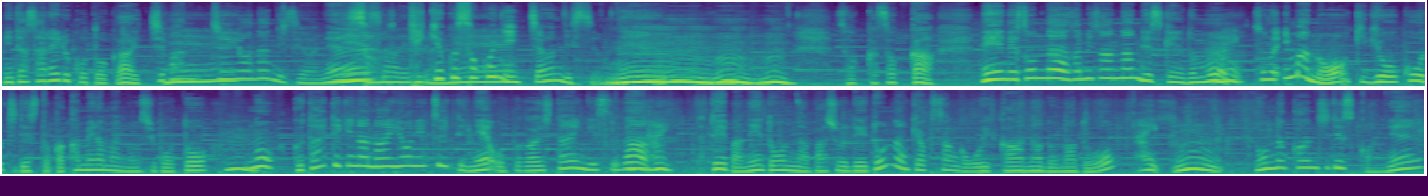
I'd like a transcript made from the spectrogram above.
満たされることが一番重要なんですよね。ね。結局そこに行っちゃうんですよね。うん。うんうんうん。そっかそっか。ねでそんなあさみさんなんですけれども、はい。その今の企業コーチですとかカメラマンのお仕事の具体的な内容についてねお伺いしたいんですが、はい。例えばねどんな場所でどんなお客さんが多いかなどなど、はい。うん。どんな感じですかね？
